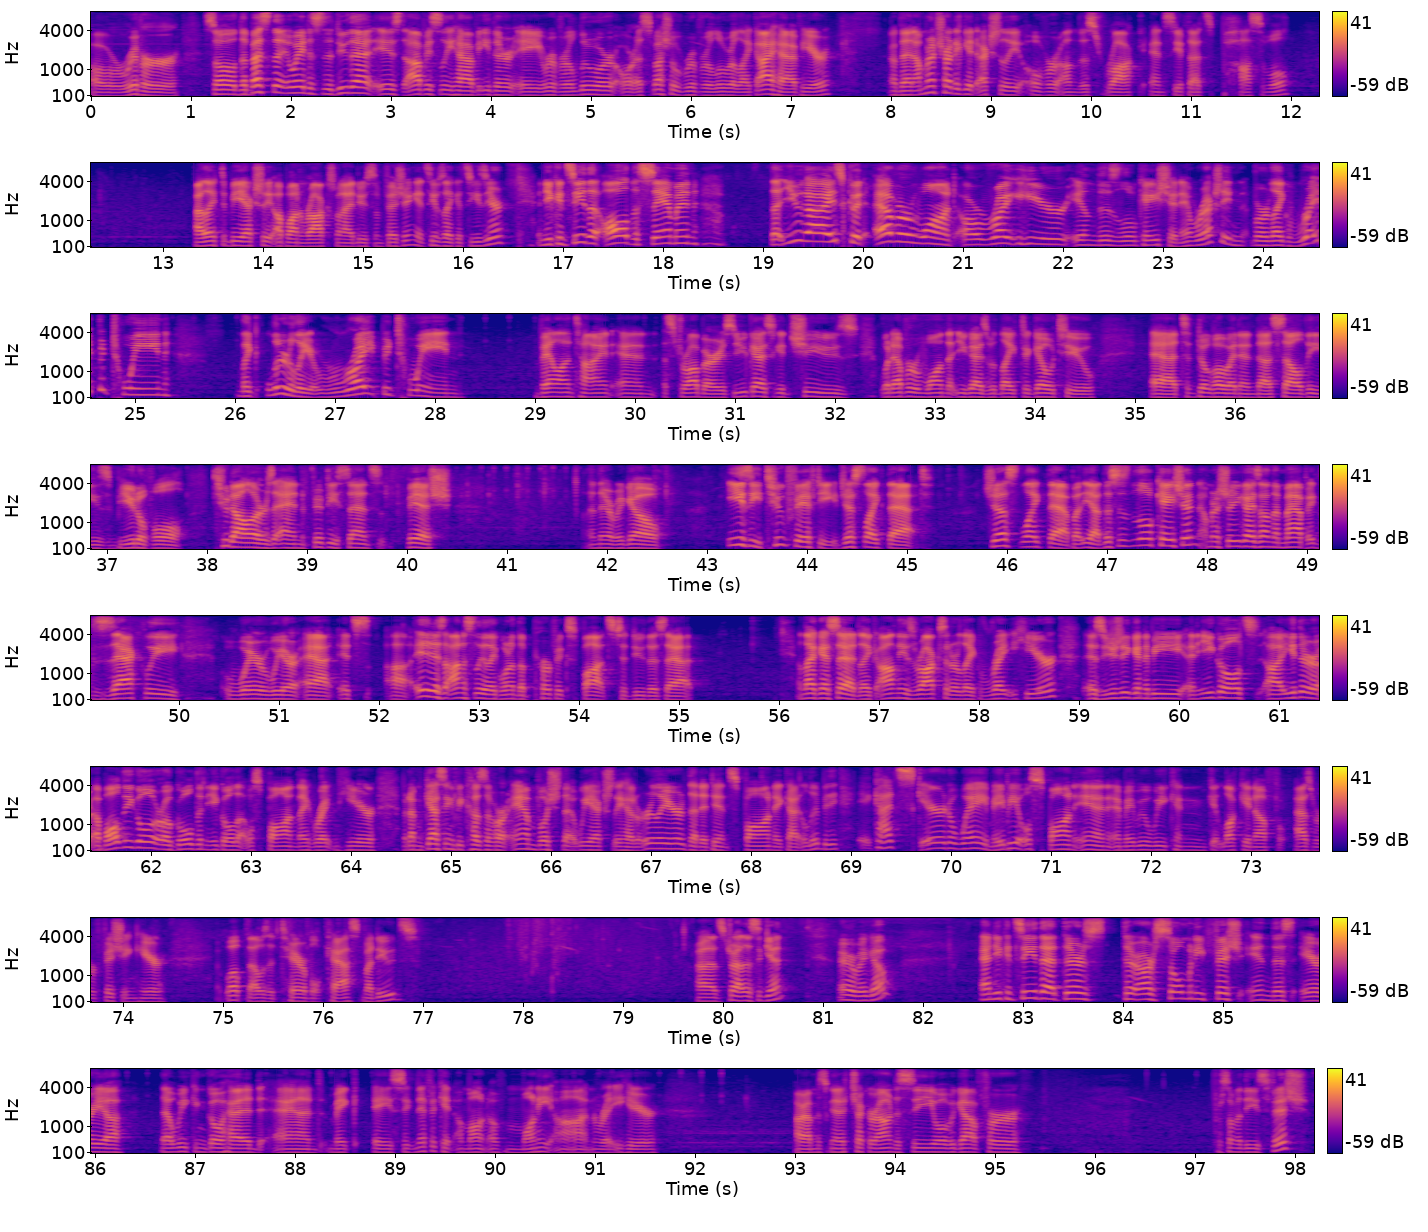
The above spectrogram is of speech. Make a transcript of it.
uh, river. So the best way to do that is to obviously have either a river lure or a special river lure like I have here. And then I'm going to try to get actually over on this rock and see if that's possible. I like to be actually up on rocks when I do some fishing. It seems like it's easier. And you can see that all the salmon that you guys could ever want are right here in this location. And we're actually, we're like right between, like literally right between Valentine and Strawberry. So you guys could choose whatever one that you guys would like to go to uh, to go ahead and uh, sell these beautiful $2.50 fish. And there we go. Easy 250 just like that just like that. But yeah, this is the location. I'm going to show you guys on the map exactly where we are at. It's uh, it is honestly like one of the perfect spots to do this at. And like I said, like on these rocks that are like right here is usually going to be an eagle. It's uh, either a bald eagle or a golden eagle that will spawn like right in here. But I'm guessing because of our ambush that we actually had earlier that it didn't spawn. It got a little bit, it got scared away. Maybe it will spawn in and maybe we can get lucky enough as we're fishing here well, that was a terrible cast, my dudes. Uh, let's try this again. There we go. And you can see that there's there are so many fish in this area that we can go ahead and make a significant amount of money on right here. All right, I'm just going to check around to see what we got for for some of these fish.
